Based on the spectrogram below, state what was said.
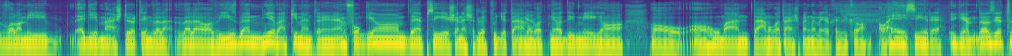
valami egyéb más történt vele, vele a vízben. Nyilván kimenteni nem fogja, de pszichésen esetleg tudja támogatni, igen. addig még a, a, a humán támogatás meg nem érkezik a, a helyszínre. Igen, de azért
